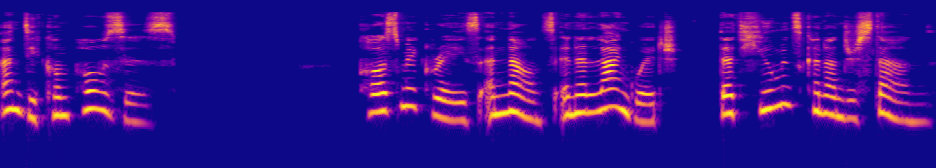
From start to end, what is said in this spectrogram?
and decomposes. Cosmic rays announce in a language that humans can understand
